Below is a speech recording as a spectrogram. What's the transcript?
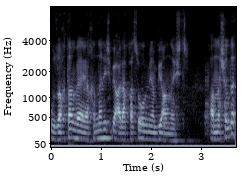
uzaktan veya yakından hiçbir alakası olmayan bir anlayıştır. Anlaşıldı?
